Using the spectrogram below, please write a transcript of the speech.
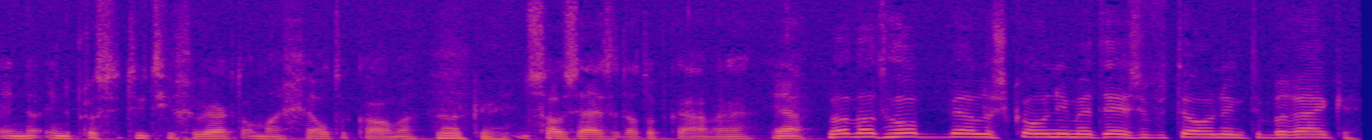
in, in, de prostitutie gewerkt om aan geld te komen. Okay. Zo zei ze dat op camera, ja. Maar wat hoopt Berlusconi met deze vertoning te bereiken?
